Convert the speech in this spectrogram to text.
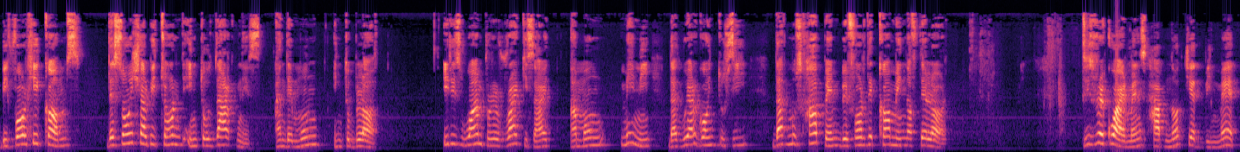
Before he comes, the sun shall be turned into darkness, and the moon into blood. It is one prerequisite among many that we are going to see that must happen before the coming of the Lord. These requirements have not yet been met.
